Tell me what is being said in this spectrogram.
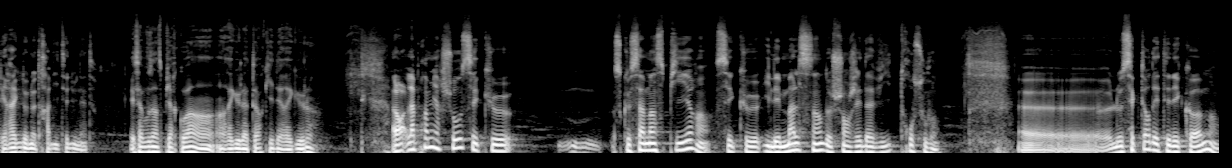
les règles de neutralité du net. Et ça vous inspire quoi, un, régulateur qui dérégule? Alors, la première chose, c'est que ce que ça m'inspire, c'est qu'il est malsain de changer d'avis trop souvent. Euh, le secteur des télécoms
